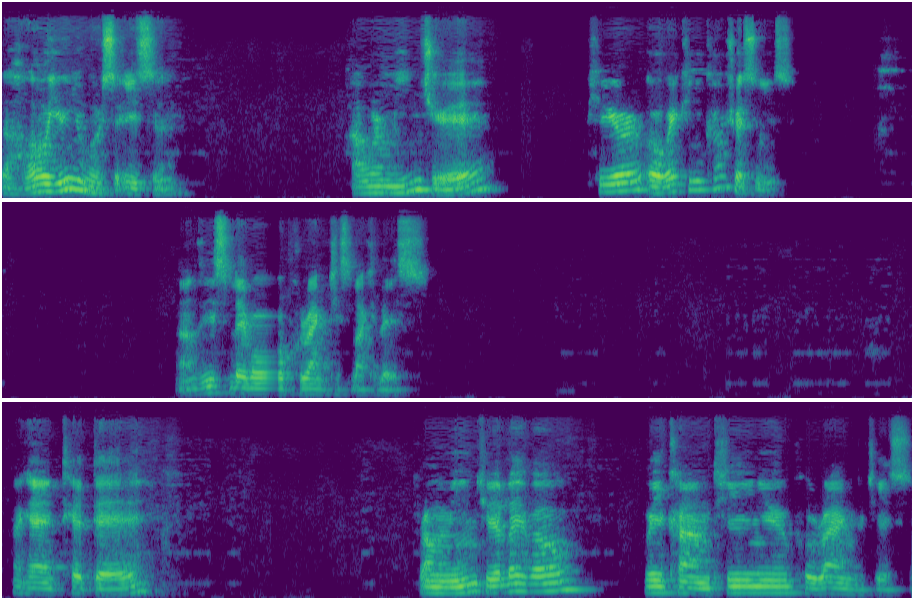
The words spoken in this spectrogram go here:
The whole universe is uh, our Mingjue, pure awakening consciousness. And this level of practice like this. Okay, today, from Mingjue level, we continue practice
